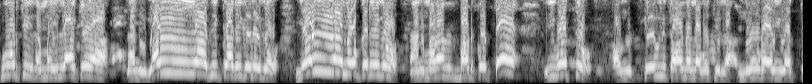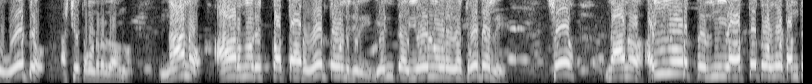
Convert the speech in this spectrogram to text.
ಪೂರ್ತಿ, ನಮ್ಮ ಇಲಾಖೆಯ ನಾನು ಎಲ್ಲ ಅಧಿಕಾರಿಗಳಿಗೂ, ಎಲ್ಲ ನೌಕರಿಗೂ ನಾನು ಮನವಿ ಮಾಡಿಕೊಟ್ಟೆ. ಇವತ್ತು ಅವನು ಠೇವಣಿ ತಗೊಂಡಲ್ಲ ಗೊತ್ತಿಲ್ಲ. ನೂರ ಐವತ್ತು ಓಟು ಅಷ್ಟೇ ತಗೊಂಡಿರೋದು ಅವನು. ನಾನು ಆರ್ನೂರ ಇಪ್ಪತ್ತಾರು ಓಟ್ ತಗೊಂಡಿದ್ದೀನಿ. ಎಂಟು, ಏಳ್ನೂರ ಐವತ್ತು ಓಟಲ್ಲಿ. ಸೊ ನಾನು ಐನೂರ ಹತ್ತತ್ರ ಓಟ್ ಅಂತ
